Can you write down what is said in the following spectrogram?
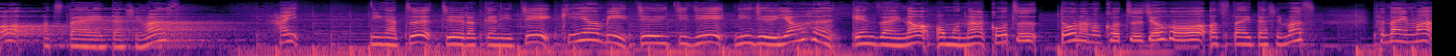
をお伝えいたします。はい。2月16日金曜日11時24分現在の主な交通道路の交通情報をお伝えいたします。ただいま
